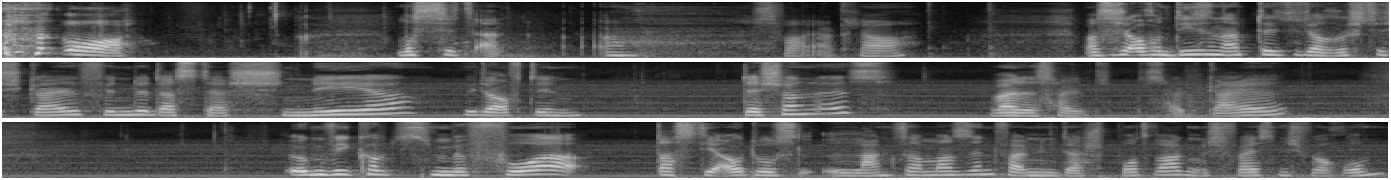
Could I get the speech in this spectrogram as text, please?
oh. Muss jetzt an. Oh, das war ja klar. Was ich auch in diesem Update wieder richtig geil finde, dass der Schnee wieder auf den Dächern ist. Weil das halt, das ist halt geil. Irgendwie kommt es mir vor, dass die Autos langsamer sind, vor allem der Sportwagen. Ich weiß nicht warum.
